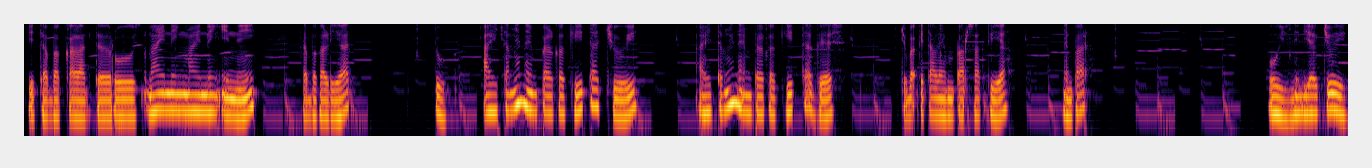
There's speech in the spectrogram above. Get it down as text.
kita bakalan terus mining mining ini. Kita bakal lihat. Tuh itemnya nempel ke kita cuy. Itemnya nempel ke kita guys. Coba kita lempar satu ya. Lempar. Oh ini dia cuy.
